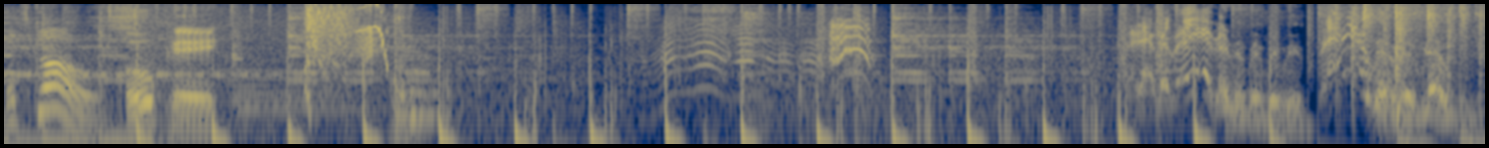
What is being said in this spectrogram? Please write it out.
Let's go. Okay.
